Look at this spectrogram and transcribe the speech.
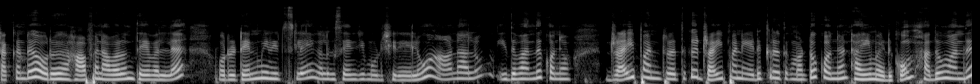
டக்குண்டு ஒரு ஹாஃப் அன் ஹவரும் தேவையில்ல. ஒரு டென் மினிட்ஸ்லேயே எங்களுக்கு செஞ்சு முடிச்சிடலும். ஆனாலும் இது வந்து கொஞ்சம் ட்ரை பண்ணுறதுக்கு ட்ரை பண்ணி எடுக்கிறதுக்கு மட்டும் கொஞ்சம் டைம் எடுக்கும். அதுவும் வந்து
